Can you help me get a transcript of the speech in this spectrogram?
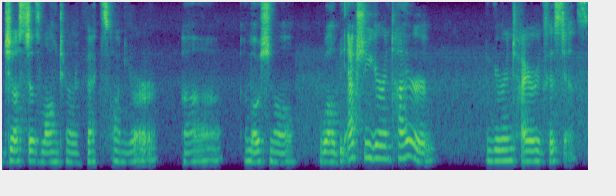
just as long term effects on your uh, emotional well-being actually your entire your entire existence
